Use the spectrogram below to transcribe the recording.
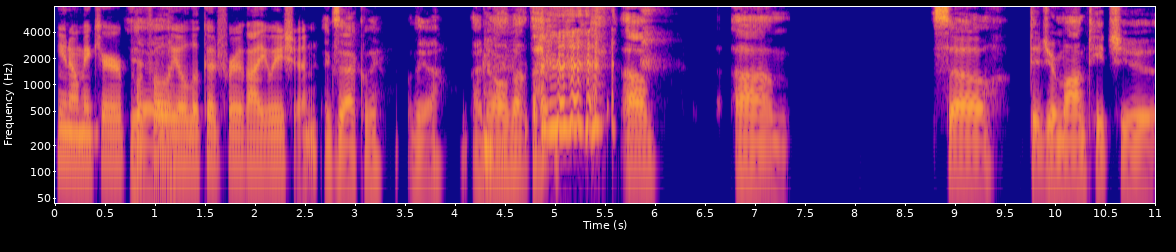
you know, make your Yeah, yeah. portfolio look good for evaluation. exactly yeah i know all about that um um so did your mom teach you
